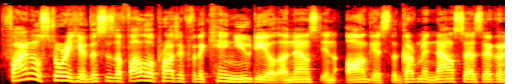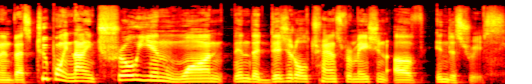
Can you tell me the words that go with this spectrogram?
Final story here. This is a follow-up project for the K New Deal announced in August. The government now says they're going to invest 2.9 trillion won in the digital transformation of industries.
